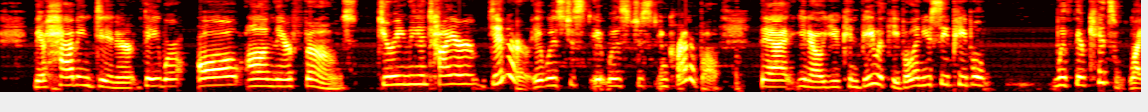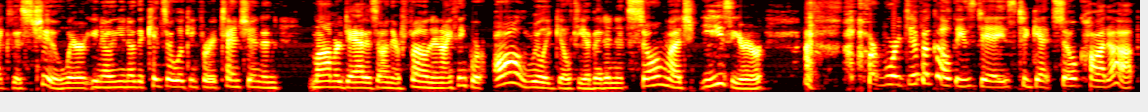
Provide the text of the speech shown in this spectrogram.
they're having dinner they were all on their phones during the entire dinner. It was just it was just incredible that you know you can be with people and you see people with their kids like this too where you know you know the kids are looking for attention and mom or dad is on their phone and i think we're all really guilty of it and it's so much easier or more difficult these days to get so caught up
